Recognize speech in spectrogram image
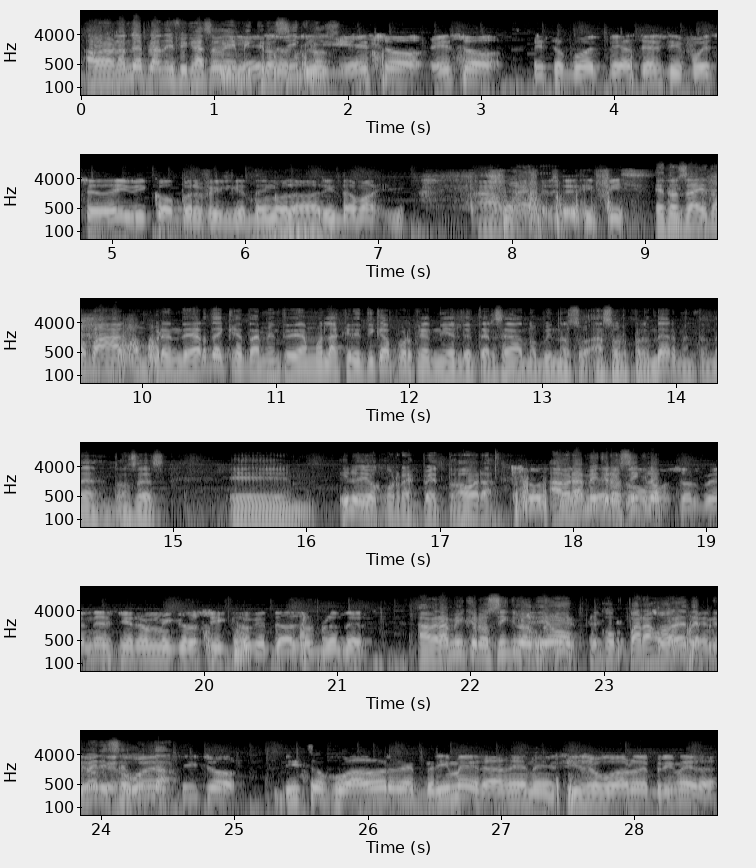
Ahora, hablando de planificación en microciclos. Eso, eso, eso, podría ser si fuese David Copperfield, que tengo la varita mágica. Ah, bueno. es difícil. Entonces ahí nos vas a comprender de que también teníamos la crítica porque ni el de tercera nos vino a sorprender, ¿me entendés? Entonces, eh, y lo digo con respeto. Ahora, ¿habrá microciclo? Sorprender si era un microciclo, que te va a sorprender? ¿Habrá microciclo, Diego, para jugadores de primera y segunda? Se hizo, jugador de primera, nene. Se hizo jugador de primera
